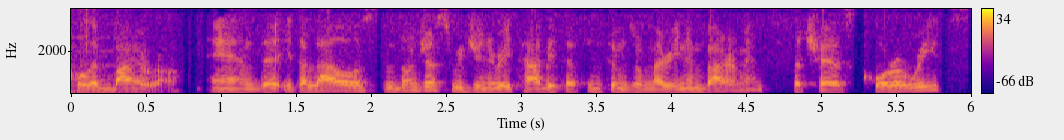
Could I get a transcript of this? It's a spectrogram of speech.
Call it biorock and uh, it allows to not just regenerate habitat in terms of marine environments, such as coral reefs,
